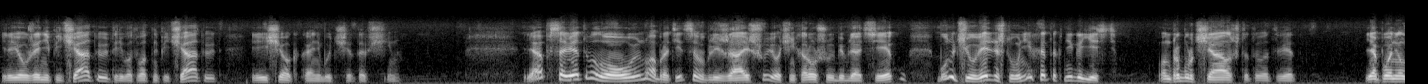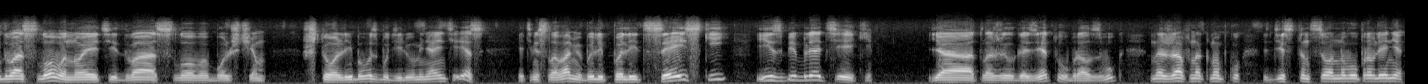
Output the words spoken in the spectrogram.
или ее уже не печатают, или вот-вот напечатают, или еще какая-нибудь чертовщина. Я посоветовал Оуэну обратиться в ближайшую и очень хорошую библиотеку, будучи уверен, что у них эта книга есть. Он пробурчал что-то в ответ. Я понял два слова, но эти два слова больше, чем что-либо возбудили у меня интерес. Этими словами были «полицейский» из библиотеки. Я отложил газету, убрал звук, нажав на кнопку дистанционного управления,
